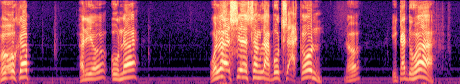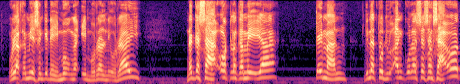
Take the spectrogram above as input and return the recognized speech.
Oo, Kap. Haryo, una, wala siya sang labot sa akon. No? Ikaduha, wala kami sang ginahimo nga immoral ni Uray. Nagasaot lang kami iya. Kay man, ginatudluan ko lang siya sang saot.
